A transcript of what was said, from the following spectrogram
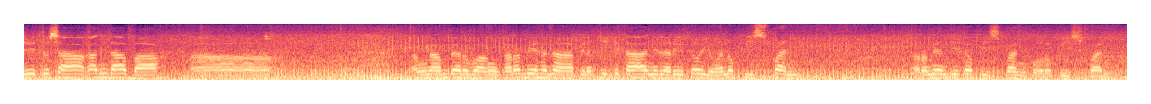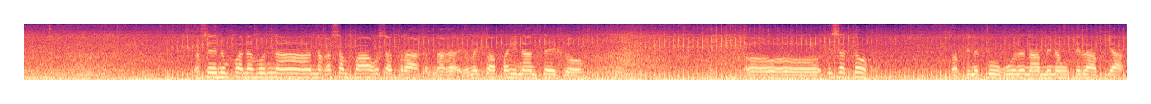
dito sa Candaba ah, ang number one karamihan na pinagkikitaan nila rito yung ano fish pan. Karamihan dito fish pan puro fish pan. Kasi nung panahon na nakasampa ako sa truck naka, nagpapahinante ko oh, isa to na pinagkukunan namin ng tilapia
